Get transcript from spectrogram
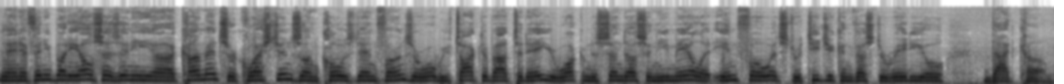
And if anybody else has any uh, comments or questions on closed end funds or what we've talked about today, you're welcome to send us an email at info at strategicinvestorradio.com Com.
